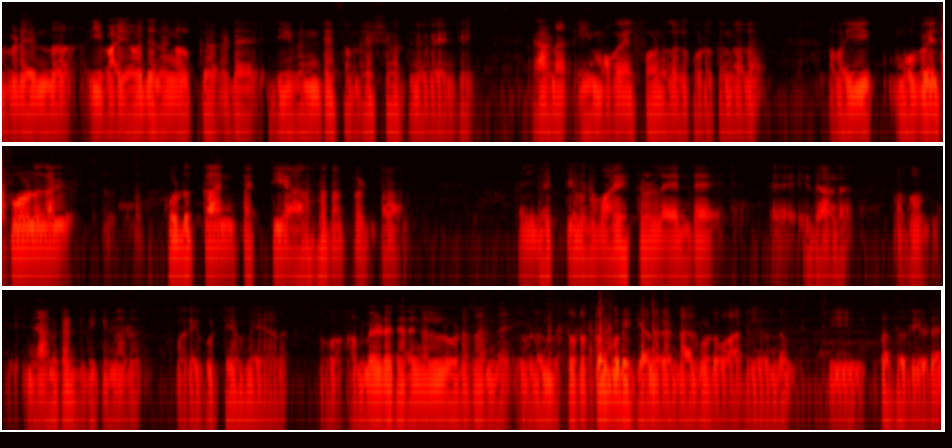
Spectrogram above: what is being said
ഇവിടെ നിന്ന് ഈ വയോജനങ്ങൾക്ക് ജീവന്റെ സംരക്ഷണത്തിന് വേണ്ടി ആണ് ഈ മൊബൈൽ ഫോണുകൾ കൊടുക്കുന്നത്. അപ്പോൾ ഈ മൊബൈൽ ഫോണുകൾ കൊടുക്കാൻ പറ്റിയ അർഹതപ്പെട്ട വ്യക്തിപരമായിട്ടുള്ള എന്റെ ഇതാണ്. അപ്പം ഞാൻ കണ്ടിരിക്കുന്നത് ഒരേ കുട്ടിയമ്മയാണ് അപ്പോൾ അമ്മയുടെ കരങ്ങളിലൂടെ തന്നെ ഇവിടെ നിന്ന് തുടക്കം കുറിക്കുകയാണ് രണ്ടാൽമൂട് വാർഡിൽ നിന്നും ഈ പദ്ധതിയുടെ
